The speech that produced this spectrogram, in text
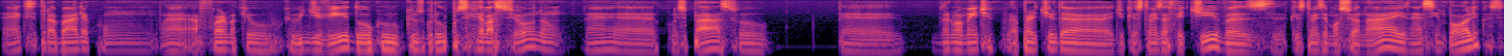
né, que se trabalha com a, a, forma que o, que o indivíduo ou que, que os grupos se relacionam né, com espaço, é, normalmente a partir da, de questões afetivas, questões emocionais, né, simbólicas.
